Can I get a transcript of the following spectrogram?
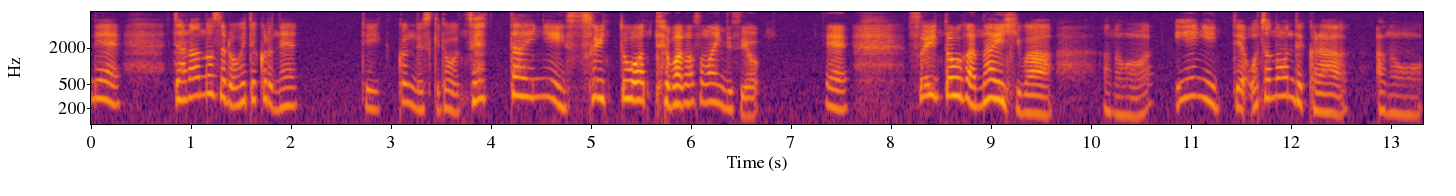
でじゃあランドセル置いてくるねっていくんですけど絶対に水筒は手放さないんですよ。で水筒がない日はあの家に行ってお茶飲んでからあの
